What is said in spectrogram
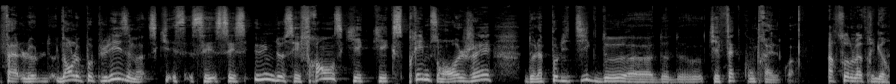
Enfin, dans le populisme, c'est une de ces France qui, exprime son rejet de la politique euh, qui est faite contre elle. Quoi. Arthur de Vatrigan.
